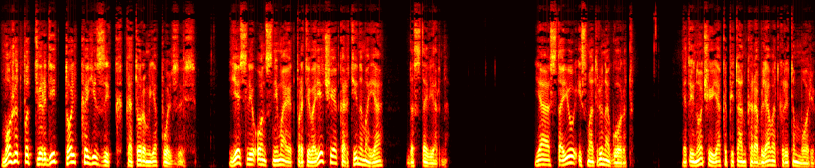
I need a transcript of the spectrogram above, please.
может подтвердить только язык, которым я пользуюсь. Если он снимает противоречия, картина моя достоверна. Я стою и смотрю на город. Этой ночью я капитан корабля в открытом море.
